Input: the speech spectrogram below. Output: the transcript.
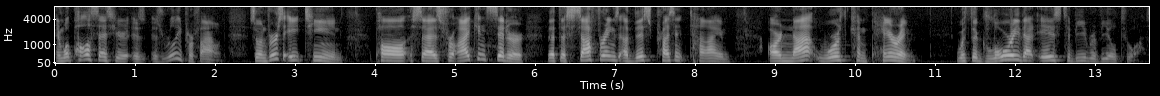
And what Paul says here is, is really profound. So in verse 18, Paul says, For I consider that the sufferings of this present time are not worth comparing with the glory that is to be revealed to us.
